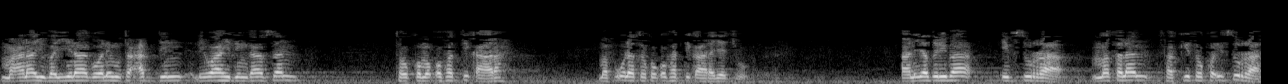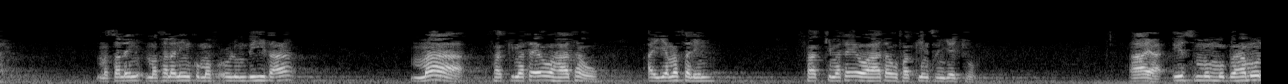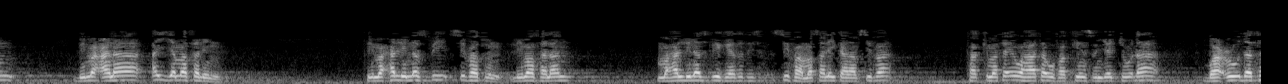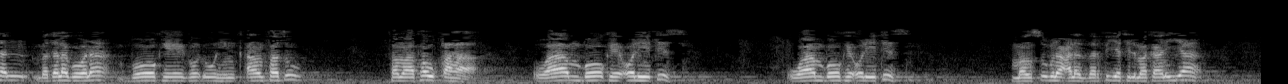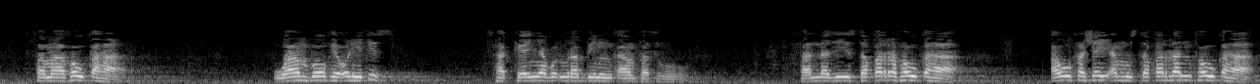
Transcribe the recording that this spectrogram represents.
ma'anaa yubayyinaa goone mutacaddin liwaahidin gaafsan tokkoma qofatti qaara maf'uula tokko qofatti qaara jechuu an yadribaa ibsurraa masalan fakkii tokko ibsurraa masalaniin kun maf'uulun bihi ta'a maa fakki mata yoo haa ta'u ayyama saliin fakki mata yoo haa ta'u fakkiin sun jechuun aayaa ismuun mubhamuun bimacanaa ayyama saliin fi maxalli nasbii sifatun lima salan. Maxalli nasbii keessatti sifa masalii kanaaf sifa. Fakki mata yoo haa ta'u fakkiin sun jechuudha. Bacuudatan badala goona bookee godhuu hin qaanfatu. فما فوقها waan bookee oliitis. waan bookee oliitis منصوب على الظرفية المكانية فما فوقها. waan bookee oliitis godhuu rabbiin hin qaanfatu فالذي استقر فوقها أو شيئا مستقرا فوقها.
